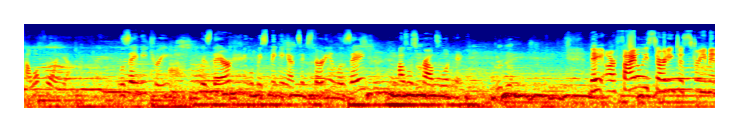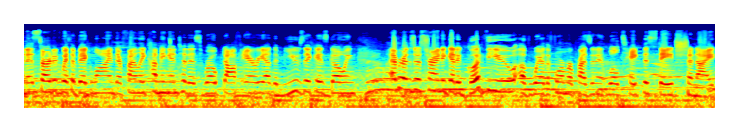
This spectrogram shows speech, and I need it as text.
California. Lizzie Mitri is there. He will be speaking at 6.30. And Lizzie, how's those crowds looking? They are finally starting to stream in. It started with a big line. They're finally coming into this roped off area. The music is going. Everyone's just trying to get a good view of where the former president will take the stage tonight.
